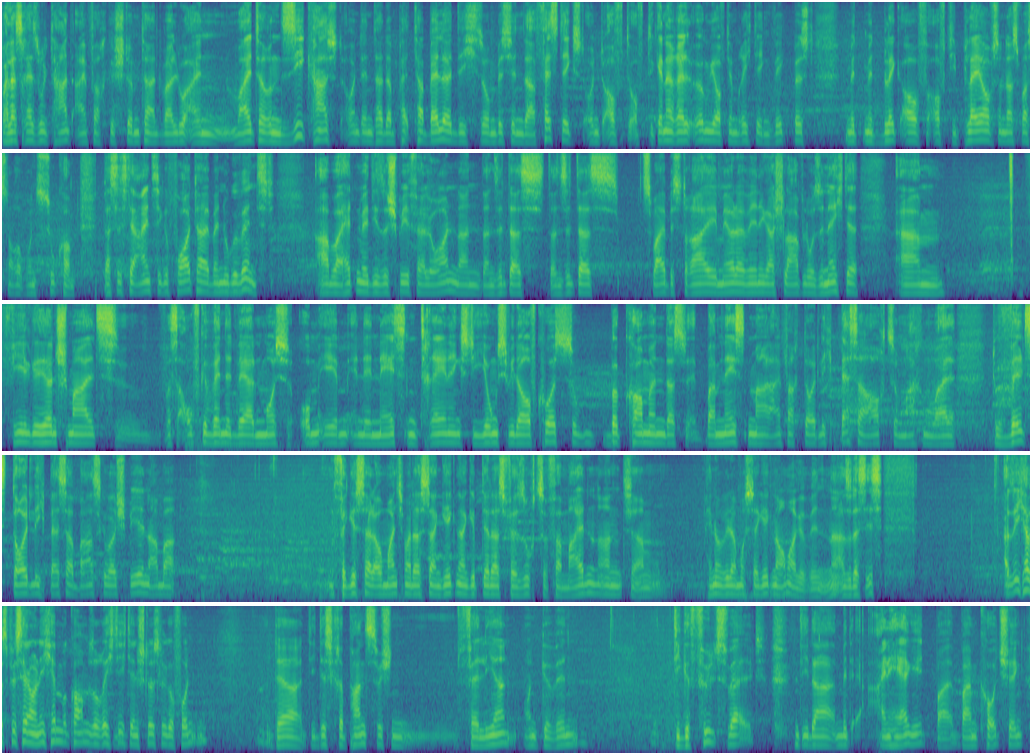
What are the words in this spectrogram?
weil das Resultat einfach gestimmt hat, weil du einen weiteren Sieg hast und in der Tabelle dich so ein bisschen da festigst und auf, auf generell irgendwie auf dem richtigen Weg bist mit, mit Blick auf, auf die Playoffs und das, was noch auf uns zukommt. Das ist der einzige Vorteil, wenn du gewinnst. Aber hätten wir dieses Spiel verloren, dann, dann, sind, das, dann sind das zwei bis drei mehr oder weniger schlaflose Nächte. Ähm, viel Gehirnschmalz, was aufgewendet werden muss, um eben in den nächsten Trainings die Jungs wieder auf Kurs zu bekommen, das beim nächsten Mal einfach deutlich besser auch zu machen, weil du willst deutlich besser Basketball spielen, aber vergisst halt auch manchmal, dass es einen Gegner gibt, der das versucht zu vermeiden und ähm, hin und wieder muss der Gegner auch mal gewinnen. Ne? Also das ist, also ich habe es bisher noch nicht hinbekommen, so richtig den Schlüssel gefunden der, die Diskrepanz zwischen Verlieren und Gewinnen, die Gefühlswelt, die da mit einhergeht bei, beim Coaching,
